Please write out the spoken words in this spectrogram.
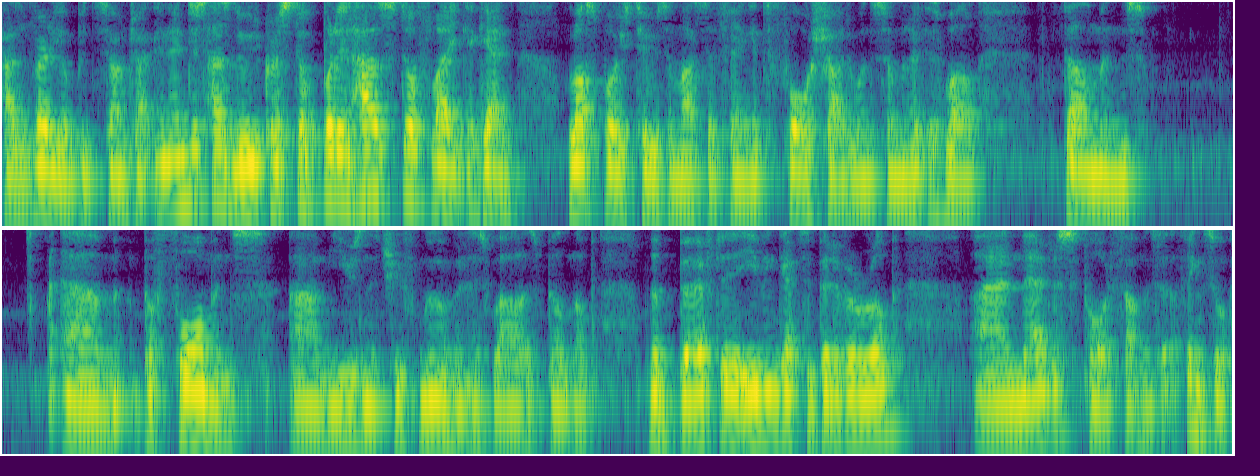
has a very upbeat soundtrack, and it just has ludicrous stuff. But it has stuff like again, Lost Boys Two is a massive thing. It's foreshadowing some of it as well. Feldman's um, performance um, using the truth movement as well as built up. The birthday even gets a bit of a rub, and there to support Feldman's little thing. So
